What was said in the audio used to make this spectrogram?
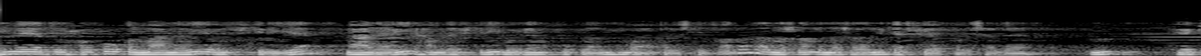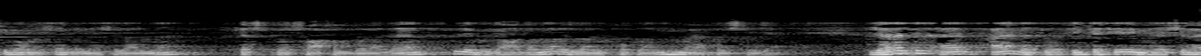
himoyatul huquqil ma'naviy va fikriya ma'naviy hamda fikriy bo'lgan huquqlarni himoya qilishlik. Odamlar masalan bir narsalarni kashfiyot qilishadi. Hm? Yoki bo'lmasa bir narsalarni kasbga sohib bo'ladi. Shunday bo'lgan odamlar o'zlarini huquqlarini himoya qilishligi. جرت العادة في كثير من السلع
